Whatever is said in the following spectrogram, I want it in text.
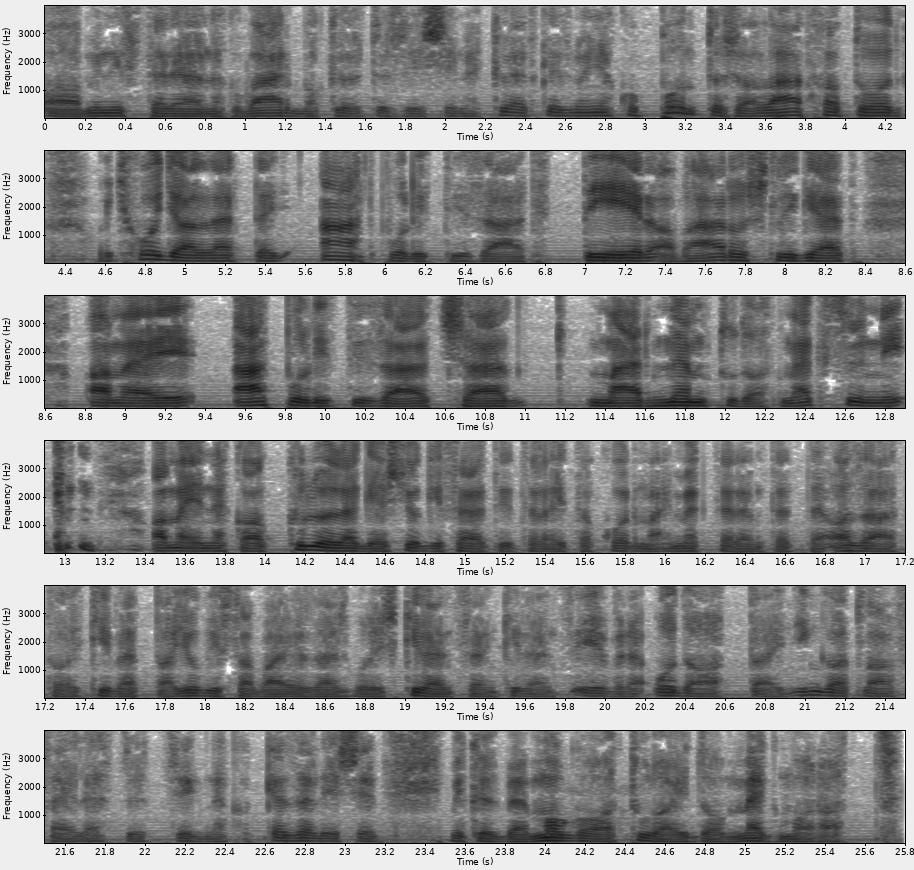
a miniszterelnök várba költözésének következménye, akkor pontosan láthatod, hogy hogyan lett egy átpolitizált tér a Városliget, amely átpolitizáltság már nem tudott megszűnni, amelynek a különleges jogi feltételeit a kormány megteremtette azáltal, hogy kivette a jogi szabályozásból, és 99 évre odaadta egy ingatlanfejlesztő cégnek a kezelését, miközben maga a tulajdon megmaradt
